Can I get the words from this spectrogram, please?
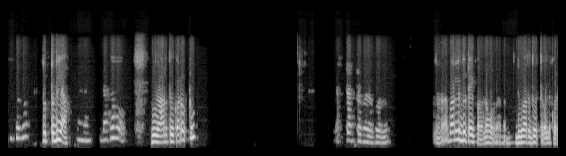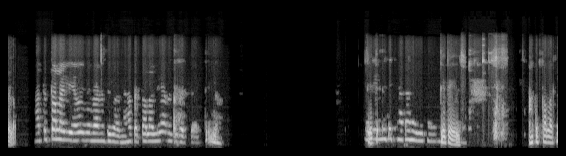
কি করব দুধটা দিলা? হ্যাঁ, দেখাবো? আর তুই করো একটু। একটা একটা করে করো। না, পারলে দুটাই করো না। দু হাতে ধরতে পারলে করে নাও। হাতের তলায় লিয়ে ওইভাবে আনতে পারবে না হাতের তলায় লিয়ে করতে হবে। না। হাতের তলাতে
